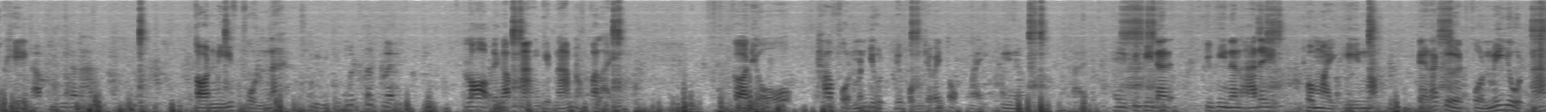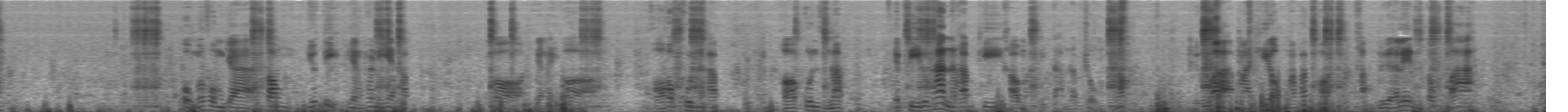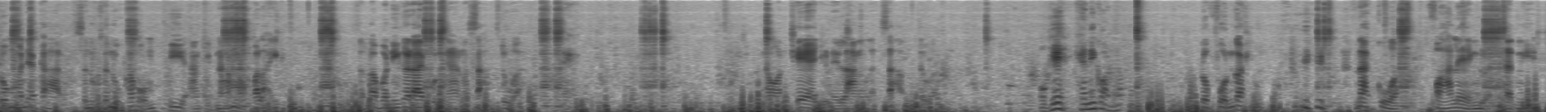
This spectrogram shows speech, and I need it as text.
เคครับพี่นะนะตอนนี้ฝนนะมืดตึกเลย รอบเลยครับอ่างเก็บน้ำหนองปลาไหล ก็เดี๋ยวถ้าฝนมันหยุดเดี๋ยวผมจะไปตกใหม่อีกทีนึงใช่ให้พี่ๆนะพี่ๆนะนะได้ชมใหม่อีกทีเนาะแต่ถ้าเกิดฝนไม่หยุดนะ ผมก็คงจะต้องยุติเพียงเท่านี้ครับ ก็ยังไงก็ขอขอบคุณนะครับ ขอบคุณสำหรับ FC ทุกท่านนะครับ ที่เข้ามาติดตามรับชมเนาะถือว่ามาเที่ยวมาพักผ่อนขับเรือเล่นตกปลาชมบรรยากาศสนุกสนุกๆครับผมที่อ่างเก็บน้ำหนองปลาไหลสำหรับวันนี้ก็ได้ผลงานมาสามตัวนอนแช่อยู่ในรังละสามตัว โอเค แค่นี้ก่อนครับหลบฝนก่อน น่ากลัวฟ้าแรงด้วยทันนี้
